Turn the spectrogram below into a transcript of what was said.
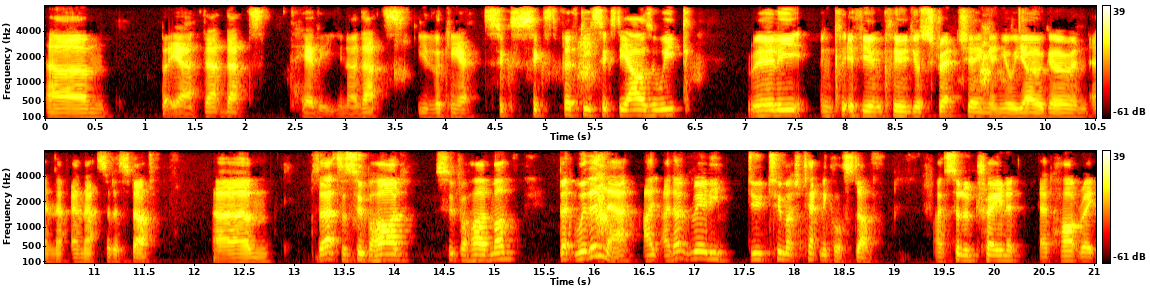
Um, but yeah, that that's heavy. You know, that's you're looking at six, six, 50, 60 hours a week, really, if you include your stretching and your yoga and and that, and that sort of stuff. Um, so that's a super hard, super hard month. But within that, I, I don't really do too much technical stuff. I sort of train at, at heart rate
